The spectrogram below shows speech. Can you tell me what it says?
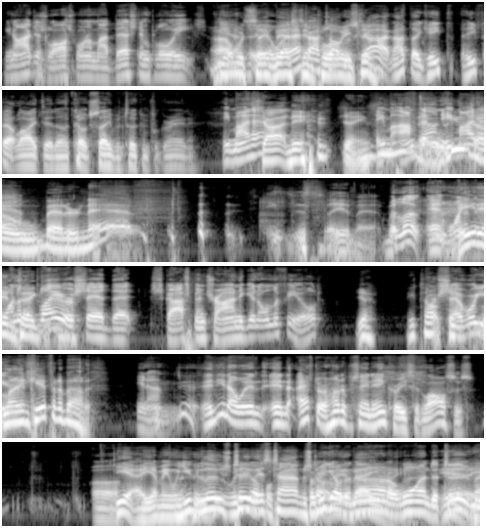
you know, I just lost one of my best employees. I would say well, best after I talked employee, to too. Scott, and I think he he felt like that uh, Coach Saban took him for granted. He might have. Scott did, James. He I'm you telling know, you, he might know have. better than that. He's just saying that. But look, and one, he of the, didn't one of the take- players said that Scott's been trying to get on the field. Yeah, he talked to several years. Lane Kiffin about it. You know, Yeah, and you know, and and after a hundred percent increase in losses. Uh, Yeah, I mean, when you lose when two, go it's from- time to from start. you go to none or one to two, yeah, man, Yeah,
